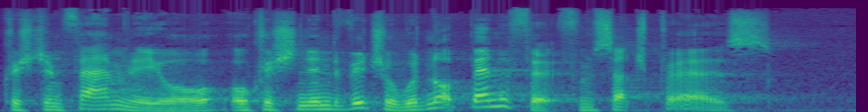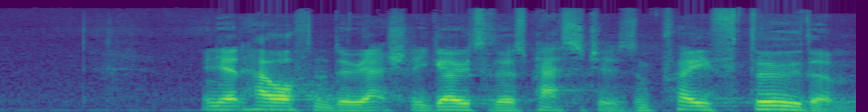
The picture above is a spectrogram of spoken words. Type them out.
Christian family, or, or Christian individual would not benefit from such prayers? And yet, how often do we actually go to those passages and pray through them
